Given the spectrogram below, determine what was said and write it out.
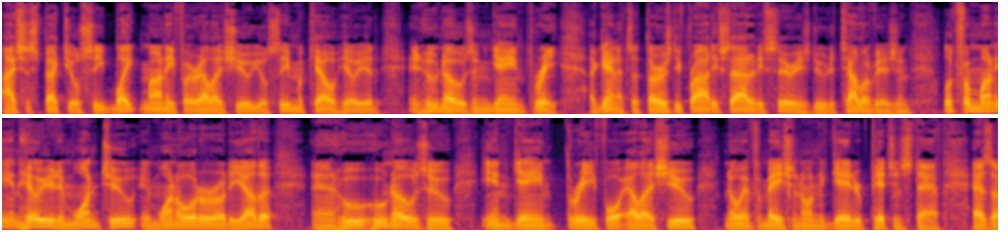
I suspect you'll see Blake Money for LSU. You'll see Ma'Khail Hilliard, and who knows in game three. Again, it's a Thursday, Friday, Saturday series due to television. Look for Money and Hilliard in one, two, in one order or the other. And who who knows who in game three for LSU? No information on the Gator pitching staff. As I,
